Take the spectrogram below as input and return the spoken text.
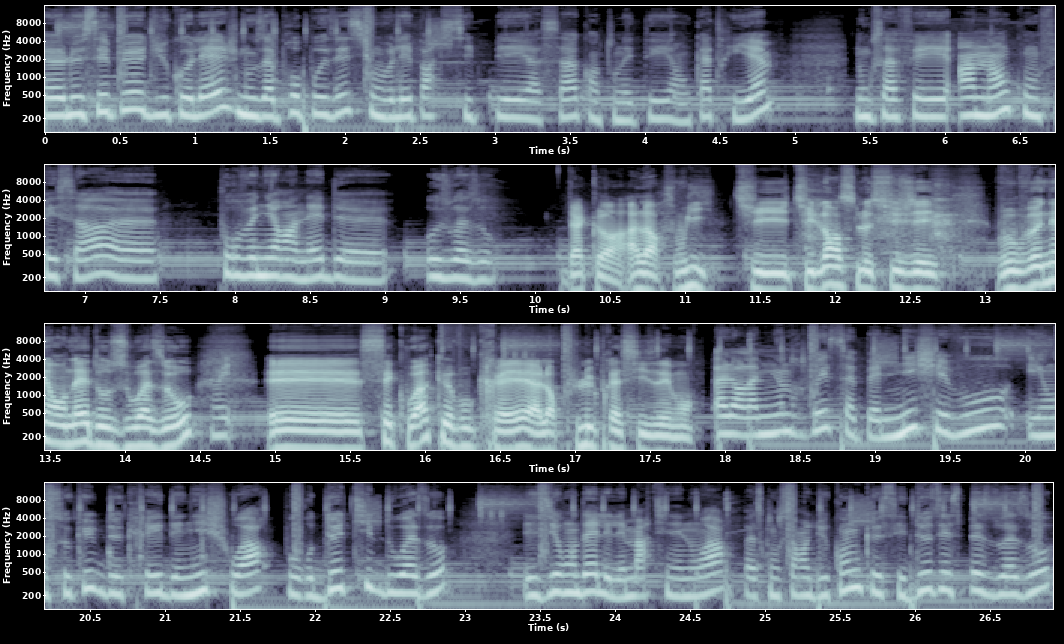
Euh, le CPE du collège nous a proposé si on voulait participer à ça quand on était en quatrième. Donc ça fait un an qu'on fait ça euh, pour venir en aide euh, aux oiseaux. D'accord. Alors oui, tu, tu lances le sujet. Vous venez en aide aux oiseaux. Oui. Et c'est quoi que vous créez alors plus précisément? Alors la mini-entreprise s'appelle Nichez-vous et on s'occupe de créer des nichoirs pour deux types d'oiseaux, les hirondelles et les martinets noirs, parce qu'on s'est rendu compte que ces deux espèces d'oiseaux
